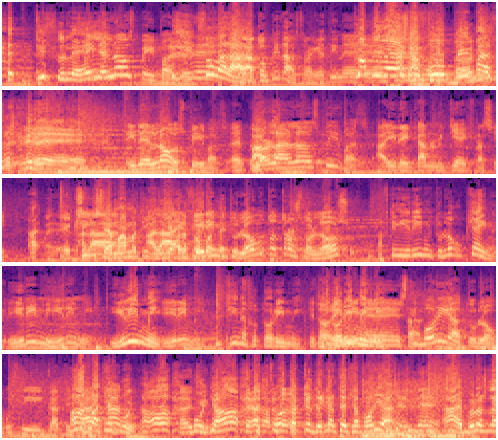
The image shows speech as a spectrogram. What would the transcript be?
Τι σου λέει; Είναι λόγος πίπας. Σοβαρά. Αλλά το πηδά τώρα γιατί είναι. Ποιο πηδάς είναι αφού φούτμπολ. Πίπας. Ε, Είναι λόγο πίπα. Πάρουλα λόγο πίπα. Είναι η κανονική έκφραση. α, Εξήγησε Αλλά- μάμα τι έχει Αλλά διαβρεθώ η ρήμη ποτέ. του λόγου το τρως στο λος. Αυτή η ειρήνη του λόγου ποια είναι; Η ρήμη, η ρήμη. Η ρήμη. Η ρήμη. Τι είναι αυτό το ρήμη. Το Αυτό ρήμη είναι είναι. στην πορεία του λόγου. Στη Α, κατηδιάκια μα του. τι Έτσι. μπουνιά, από τα κεντρικά τέτοια πορεία. Ναι. Α, εμπρός να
